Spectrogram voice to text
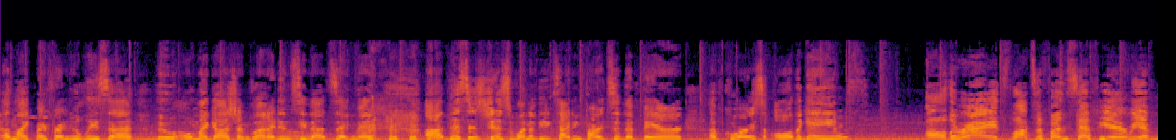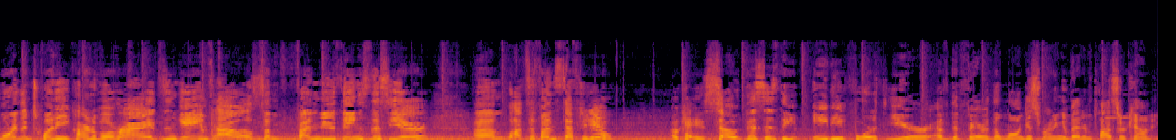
unlike my friend Julissa, who, oh my gosh, I'm glad I didn't see that segment. Uh, this is just one of the exciting parts of the fair. Of course, all the games all the rides, lots of fun stuff here. We have more than 20 carnival rides and games out, some fun new things this year. Um, lots of fun stuff to do. Okay, so this is the 84th year of the fair, the longest running event in Placer County.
